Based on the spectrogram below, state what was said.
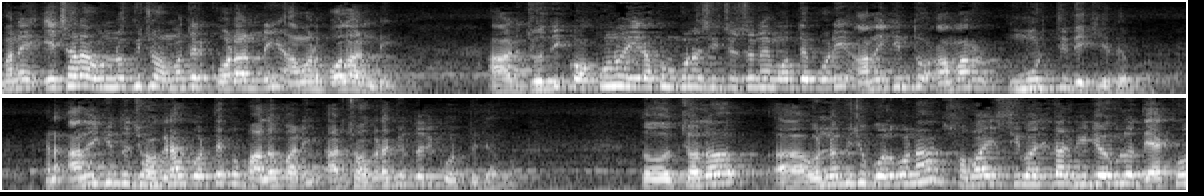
মানে এছাড়া অন্য কিছু আমাদের করার নেই, আমার বলার নেই। আর যদি কখনো এরকম কোনো সিচুয়েশনের মধ্যে পড়ি, আমি কিন্তু আমার মূর্তি দেখিয়ে দেবো। কারণ আমি কিন্তু ঝগড়া করতে খুব ভালো পারি, আর ঝগড়া কিন্তু আমি করতে যাব। তো চলো অন্য কিছু বলব না। সবাই শিবাজিদার ভিডিওগুলো দেখো,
